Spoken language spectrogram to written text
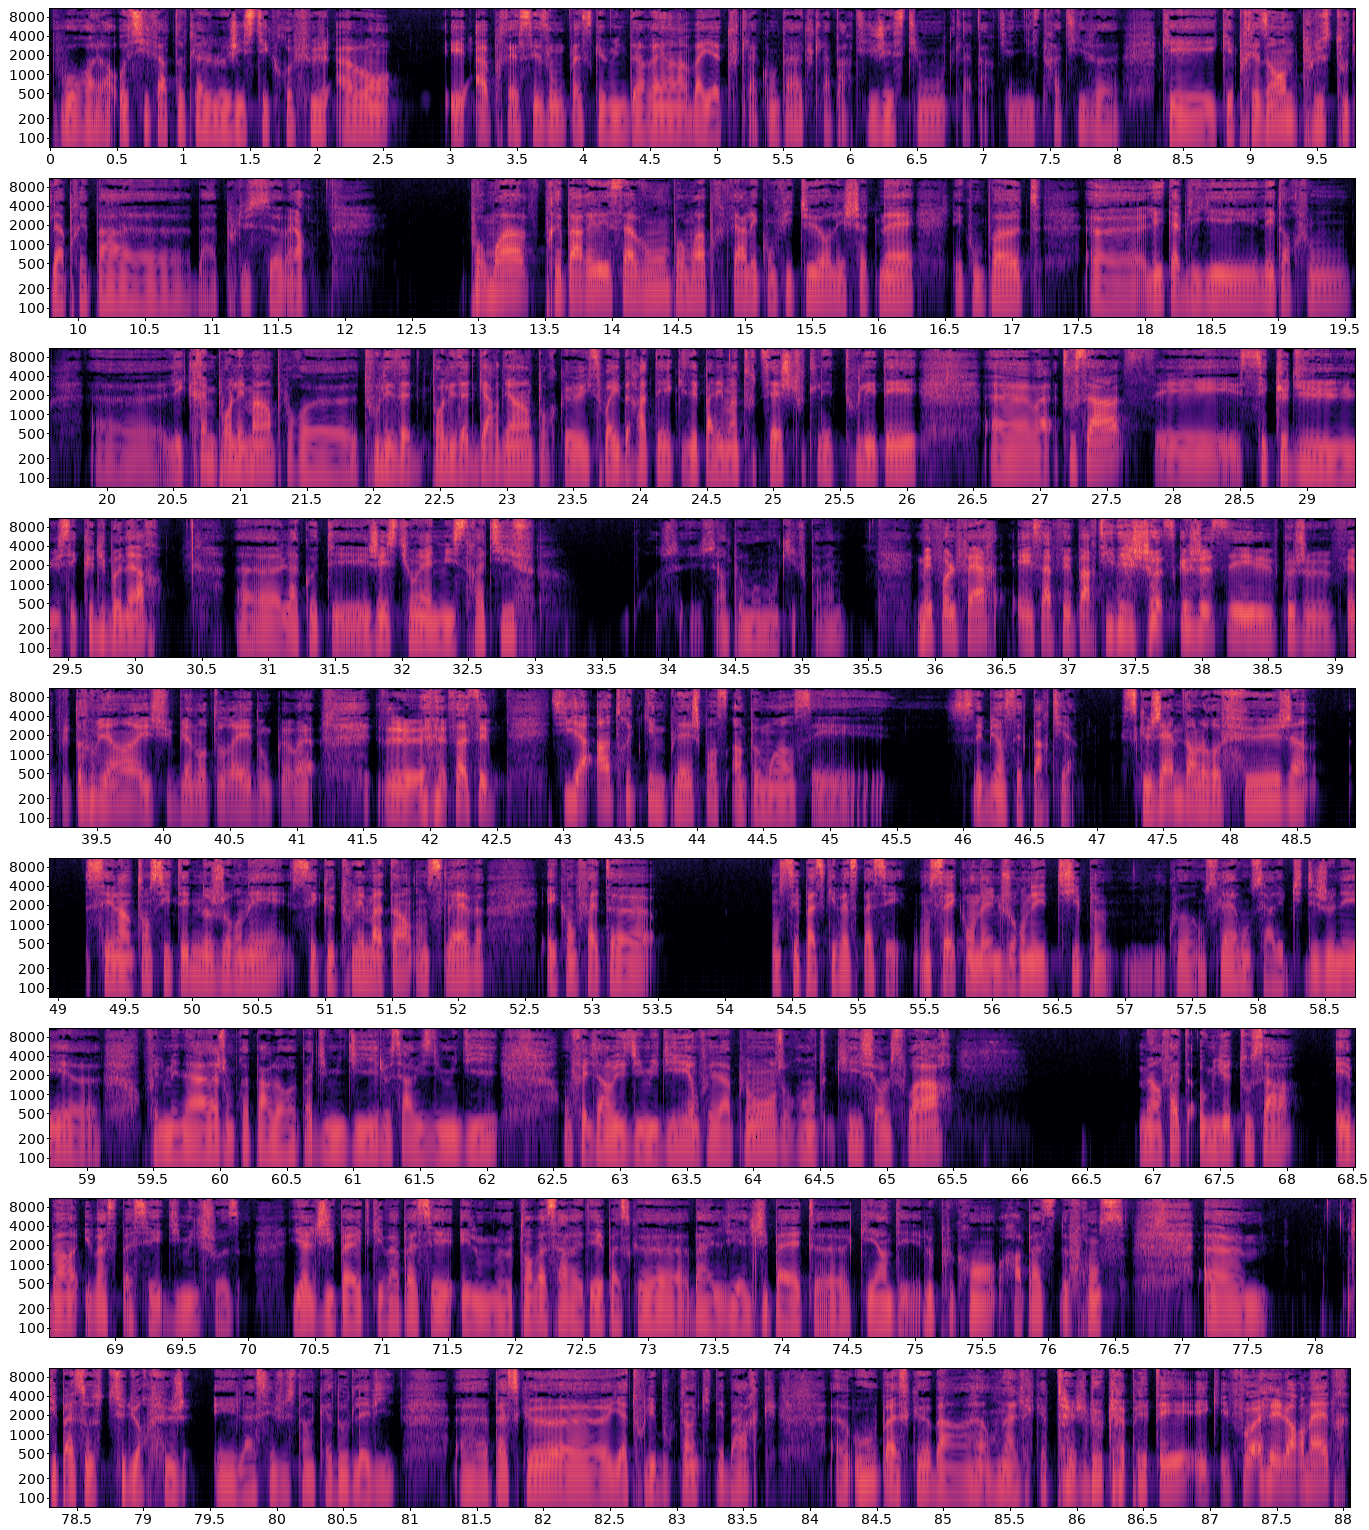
pour alors aussi faire toute la logistique refuge avant et après saison parce que mine de rien, bah il y a toute la compta, toute la partie gestion, toute la partie administrative euh, qui est qui est présente, plus toute la prépa, euh, bah plus alors pour moi, préparer les savons, pour moi, faire les confitures, les chutneys, les compotes, euh, les tabliers, les torchons, euh, les crèmes pour les mains pour euh, tous les aides, pour les aides gardiens, pour qu'ils soient hydratés, qu'ils aient pas les mains toutes sèches toutes les, tout l'été. Euh, voilà, tout ça, c'est c'est que du c'est que du bonheur. Euh, la côté gestion et administratif, c'est un peu moins mon kiff quand même. Mais faut le faire et ça fait partie des choses que je sais que je fais plutôt bien et je suis bien entourée donc euh, voilà. Ça c'est s'il y a un truc qui me plaît je pense un peu moins c'est c'est bien cette partie là ce que j'aime dans le refuge c'est l'intensité de nos journées c'est que tous les matins on se lève et qu'en fait euh, on sait pas ce qui va se passer. On sait qu'on a une journée type, donc euh, on se lève, on sert les petits déjeuners, euh, on fait le ménage, on prépare le repas du midi, le service du midi, on fait le service du midi, on fait la plonge, on rentre qui sur le soir. Mais en fait, au milieu de tout ça, eh ben, il va se passer dix mille choses. Il y a le JPAET qui va passer et le, temps va s'arrêter parce que bah, il y a le JPAET qui est un des le plus grand rapace de France. Qui passe au-dessus du refuge. Et là c'est juste un cadeau de la vie euh, parce que il euh, y a tous les bouquetins qui débarquent euh, ou parce que ben on a le captage d'eau pété et qu'il faut aller leur mettre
